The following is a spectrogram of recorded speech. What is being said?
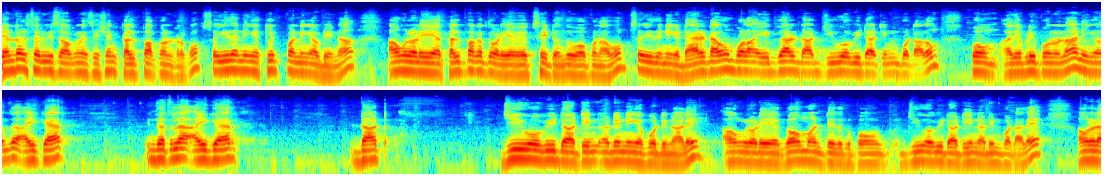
ஜென்ரல் சர்வீஸ் ஆர்கனைசேஷன் கல்பாக்கம்னு இருக்கும். ஸோ இதை நீங்கள் கிளிக் பண்ணீங்க அப்படின்னா அவங்களுடைய கல்பாக்கத்தோடைய வெப்சைட் வந்து ஓப்பன் ஆகும். ஸோ இது நீங்கள் டேரெக்டாகவும் போகலாம் IGCAR dot G O V dot in போட்டாலும் போகும். அது எப்படி போகணுன்னா நீங்கள் வந்து ஐகேர் இந்த இடத்துல IGCAR dot G O V dot in அப்படின்னு நீங்கள் போட்டினாலே அவங்களுடைய கவர்மெண்ட் இதுக்கு போகும். ஜிஓவி டாட் இன் அப்படின்னு போட்டாலே அவங்களோட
